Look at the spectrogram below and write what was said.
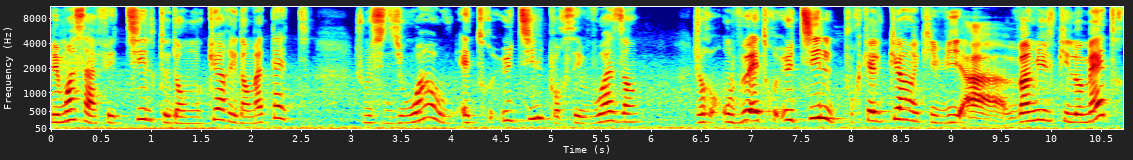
mais moi ça a fait tilt dans mon cœur et dans ma tête. Je me suis dit waouh être utile pour ses voisins Genre, on veut être utile pour quelqu'un qui vit à 20 000 kilomètres,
